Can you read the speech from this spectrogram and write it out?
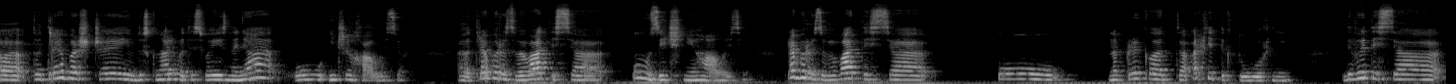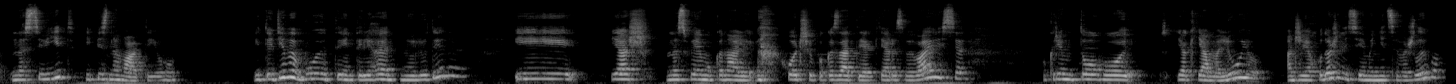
Е, То треба ще й вдосконалювати свої знання у інших галузях. Е, Треба розвиватися у музичній галузі, треба розвиватися у, наприклад, архітектурній, дивитися на світ і пізнавати його. І тоді ви будете інтелігентною людиною. І я ж на своєму каналі хочу показати, як я розвиваюся. Окрім того, як я малюю, адже я художниця і мені це важливо.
